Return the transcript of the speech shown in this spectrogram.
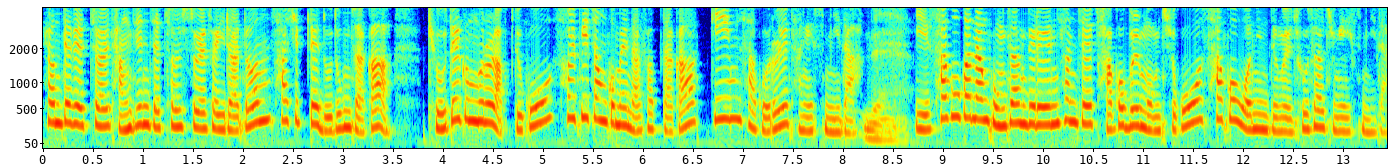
현대제철 당진제철소에서 일하던 40대 노동자가 교대 근무를 앞두고 설비 점검에 나섰다가 끼임 사고를 당했습니다. 네. 이 사고가 난 공장들은 현재 작업을 멈추고 사고 원인 등을 조사 중에 있습니다.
